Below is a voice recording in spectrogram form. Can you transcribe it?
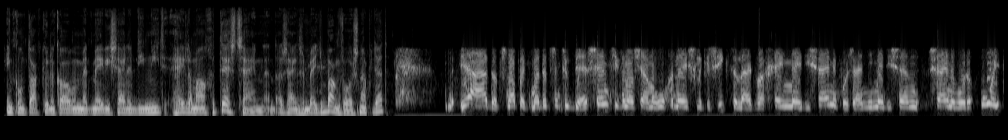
in contact kunnen komen met medicijnen die niet helemaal getest zijn. En daar zijn ze een beetje bang voor, snap je dat? Ja, dat snap ik. Maar dat is natuurlijk de essentie van als je aan een ongeneeslijke ziekte leidt... waar geen medicijnen voor zijn. Die medicijnen worden ooit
